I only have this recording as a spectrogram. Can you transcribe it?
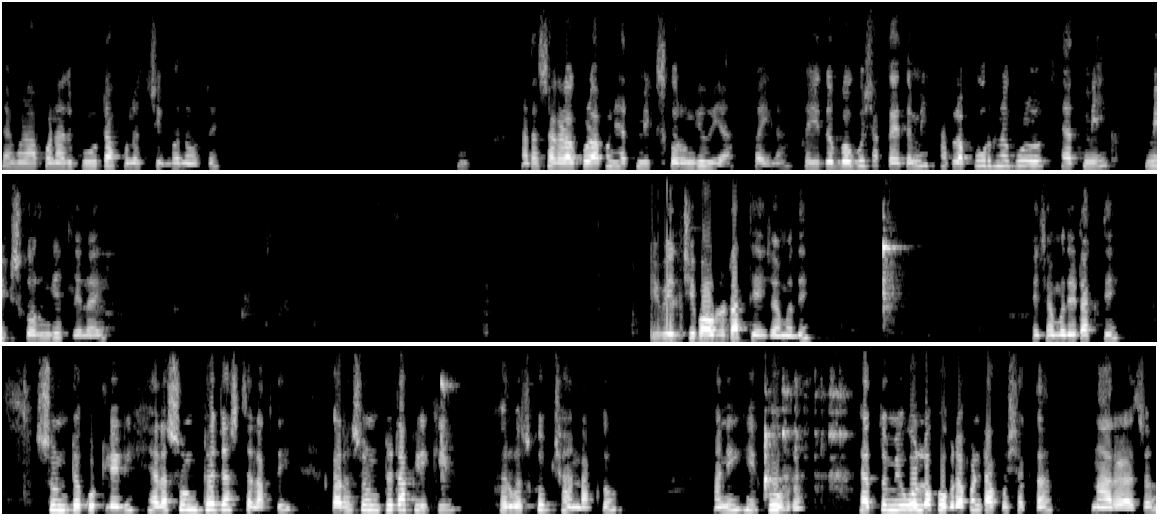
त्यामुळे आपण आज गुळ टाकूनच चीक बनवतोय. आता सगळा गुळ आपण ह्यात मिक्स करून घेऊया पहिला. तर इथं बघू शकताय तुम्ही आपला पूर्ण गुळ ह्यात मी मिक्स करून घेतलेला आहे. ही वेलची पावडर टाकते ह्याच्यामध्ये. ह्याच्यामध्ये टाकते. सुंठ कुटलेली. ह्याला सुंठ जास्त लागते. कारण सुंठ टाकली की खरवस खूप छान लागतो. आणि हे खोबरं. ह्यात तुम्ही ओलं खोबरं पण टाकू शकता. नारळाचं.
